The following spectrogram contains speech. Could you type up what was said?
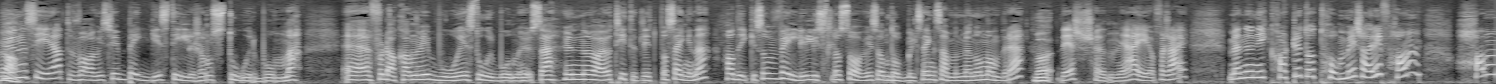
Ja. Hun sier at hva hvis vi begge stiller som storbonde, eh, for da kan vi bo i storbondehuset. Hun var jo tittet litt på sengene, hadde ikke så veldig lyst til å sove i sånn dobbeltseng sammen med noen andre. Nei. Det skjønner jeg i og for seg, men hun gikk hardt ut, og Tommy Sharif, han, han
